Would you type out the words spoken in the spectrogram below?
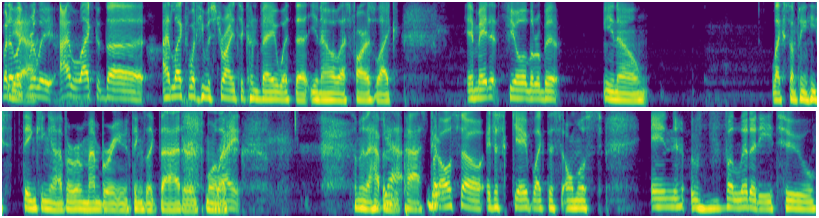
But it looked really I liked the I liked what he was trying to convey with it, you know, as far as like it made it feel a little bit, you know, like something he's thinking of or remembering things like that or it's more like something that happened in the past. But there- also, it just gave like this almost invalidity to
